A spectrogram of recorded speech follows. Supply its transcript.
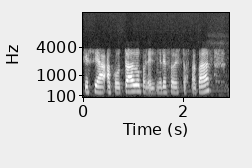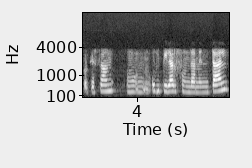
que sea acotado para el ingreso de estos papás, porque son un, pilar fundamental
